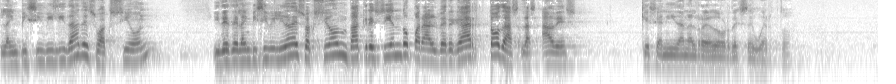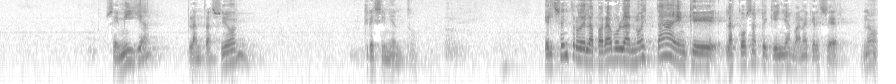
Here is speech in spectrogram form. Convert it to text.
la invisibilidad de su acción y desde la invisibilidad de su acción va creciendo para albergar todas las aves que se anidan alrededor de ese huerto. Semilla plantación, crecimiento. El centro de la parábola no está en que las cosas pequeñas van a crecer, no.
